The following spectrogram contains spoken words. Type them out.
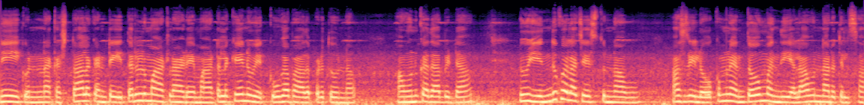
నీకున్న కష్టాల కంటే ఇతరులు మాట్లాడే మాటలకే నువ్వు ఎక్కువగా బాధపడుతూ ఉన్నావు. అవును కదా బిడ్డ! నువ్వు ఎందుకు అలా చేస్తున్నావు? అసలు ఈ లోకంలో ఎంతోమంది ఎలా ఉన్నారో తెలుసా?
